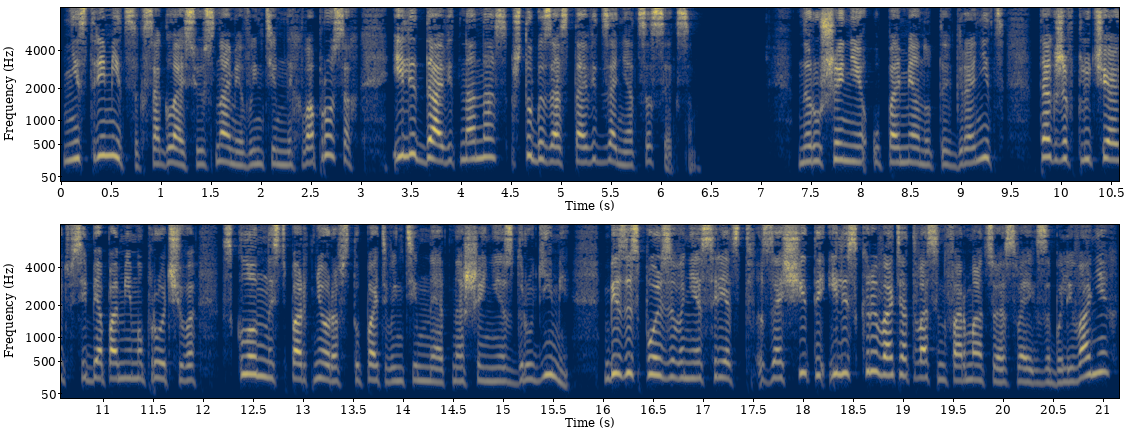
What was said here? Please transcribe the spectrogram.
не стремится к согласию с нами в интимных вопросах или давит на нас, чтобы заставить заняться сексом. Нарушение упомянутых границ также включают в себя, помимо прочего, склонность партнера вступать в интимные отношения с другими без использования средств защиты или скрывать от вас информацию о своих заболеваниях,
